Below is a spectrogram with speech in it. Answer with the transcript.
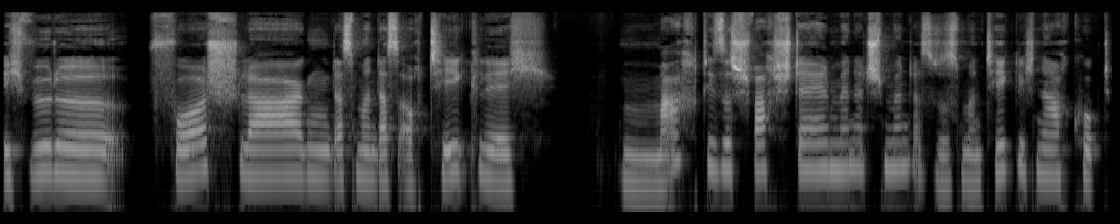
ich würde vorschlagen, dass man das auch täglich macht, dieses Schwachstellenmanagement, also dass man täglich nachguckt,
